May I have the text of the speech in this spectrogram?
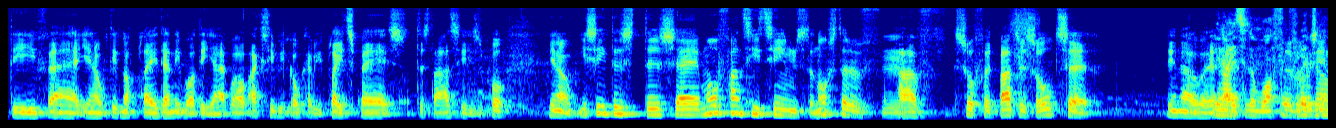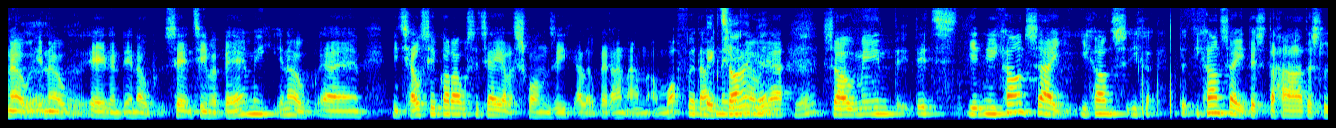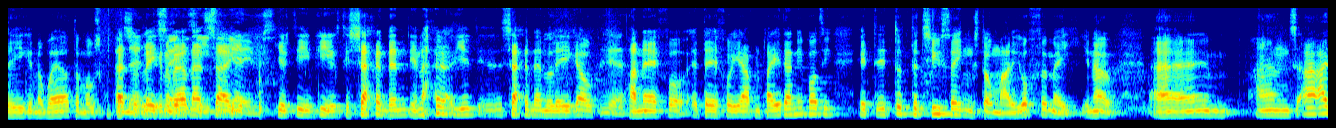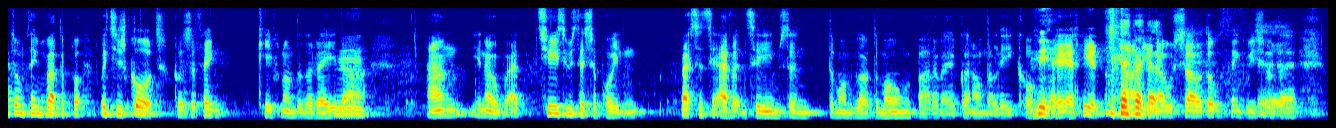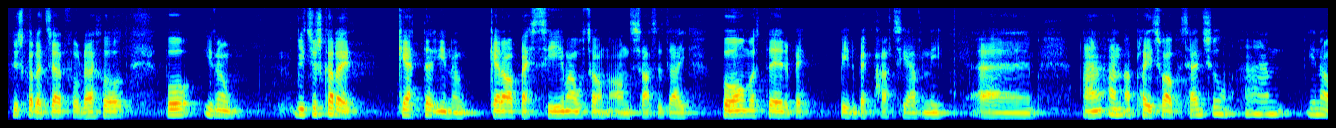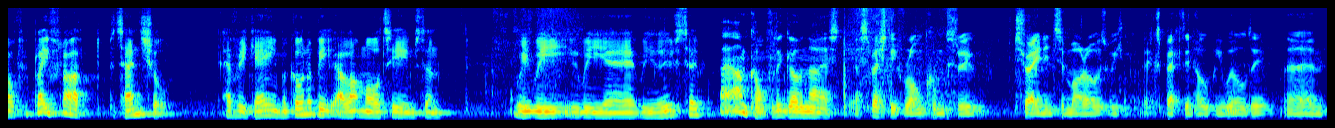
They've, uh, you know, they've not played anybody yet." Well, actually, we, okay, we've played Spurs to start season, but you know, you see, there's there's uh, more fancy teams than us that have have suffered bad results at. you know, uh, United and Watford, for example. You know, yeah. you know, and, you know, certain team of Burnley, you know, um, I mean, Chelsea have got out today, a Swansea a little bit, and, and, and Watford, Big time, you know, yeah. yeah. yeah. So I mean, it's you, you can't say you can't you can't, you can't say this is the hardest league in the world, the most competitive league in the world. Then say you, you, you, you're second in, you know, you're second in the league, oh, yeah. and therefore therefore you haven't played anybody. It, it the two things don't marry up for me, you know. Um, And I, I don't think we've had the... Which is good, because I think keeping under the radar. Mm. And, you know, Tuesday was disappointing. Better to Everton teams than the one we've got at the moment, by the way, have gone on the League Cup yeah. early and that, you know, so I don't think we should... Yeah. Uh, we've just got a dreadful record. But, you know, we just got to get the, you know, get our best team out on, on Saturday. Bournemouth, they're a bit, been a bit patty, haven't they? Um, and, and, I play to our potential. And, you know, if we play for our potential, every game, we're going to beat a lot more teams than we, we, we, uh, we lose to. I'm confident going there, especially if Ron comes through training tomorrow, as we expect and hope he will do. Um,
